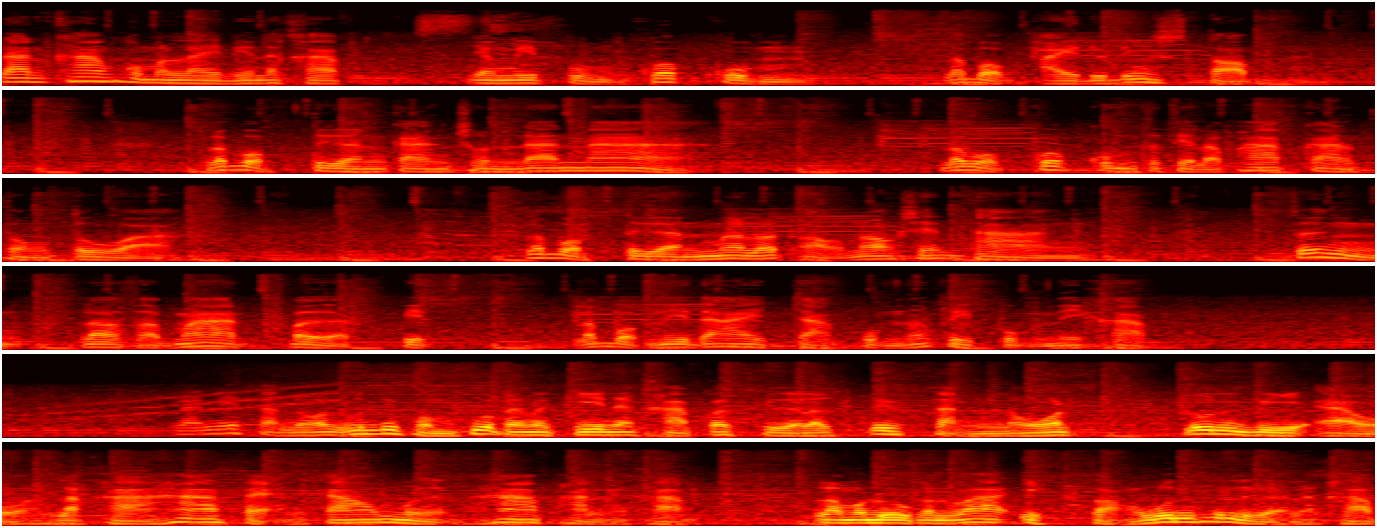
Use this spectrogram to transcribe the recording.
ด้านข้างพวงมาลัยนี้นะครับ ยังมีปุ่มควบคุม ระบบ idling stop ระบบเตือนการชนด้านหน้า ระบบควบคุมเสถียรภาพการทรงตัว ระบบเตือนเมื่อรถออกนอกเส้นทาง ซึ่งเราสามารถเปิดปิดระบบนี้ได้จากปุ่มทั้ง 4 ปุ่มนี้ครับ และนิสสันโน e รุ่นที่ผมพูดไปเมื่อกี้นะครับ ก็คือนิสสันโน e รุ่น VL ราคา 595,000ครับเรามาดูกันว่าอีก 2 รุ่นที่เหลือนะครับ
